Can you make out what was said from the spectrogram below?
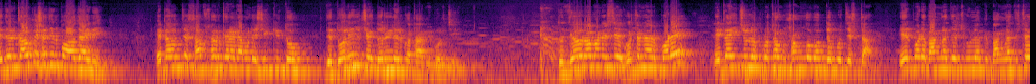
এদের কাউকে সেদিন পাওয়া যায়নি। এটা হচ্ছে সব সরকারের আমলে স্বীকৃত যে দলিল, সেই দলিলের কথা আমি বলছি। তো জিয়াউর রহমান এসে ঘোষণার পরে এটাই ছিল প্রথম সংঘবদ্ধ প্রচেষ্টা। এরপরে বাংলাদেশগুলোকে বাংলাদেশে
